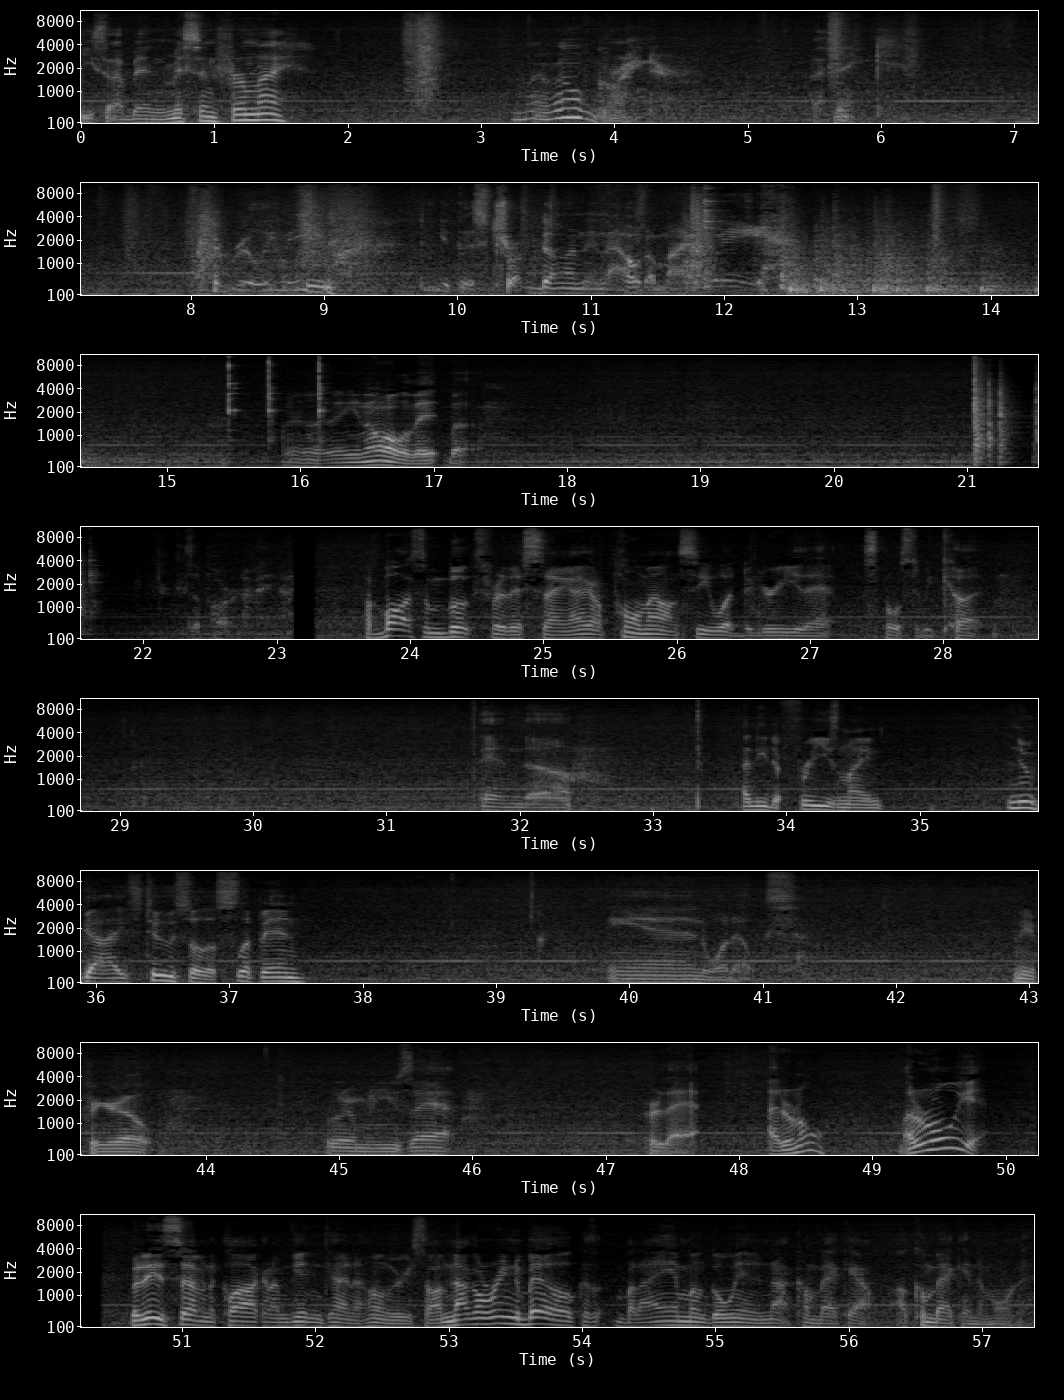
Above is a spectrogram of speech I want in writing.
Piece I've been missing for my my valve grinder, I think. I really need to get this truck done and out of my way. Well, it ain't all of it, but it's a part of it. I bought some books for this thing. I gotta pull them out and see what degree that's supposed to be cut. And uh, I need to freeze my new guides too so they'll slip in. And what else? I need to figure out whether I'm to use that or that. I don't know. I don't know yet. But it is 7 o'clock and I'm getting kind of hungry. So I'm not going to ring the bell, cause, but I am to go in and not come back out. I'll come back in the morning.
